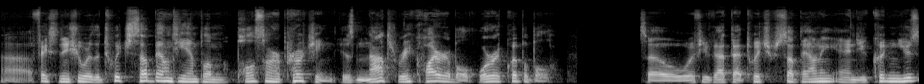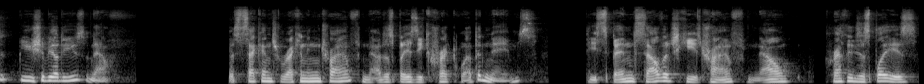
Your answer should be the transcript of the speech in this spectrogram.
Uh, fixed an issue where the Twitch sub bounty emblem Pulsar Approaching is not requirable or equipable. So if you got that Twitch sub bounty and you couldn't use it, you should be able to use it now. The second Reckoning Triumph now displays the correct weapon names. The Spend Salvage Keys Triumph now correctly displays,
